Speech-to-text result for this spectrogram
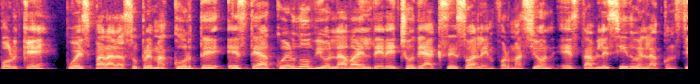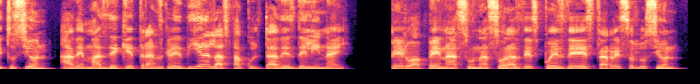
por qué? Pues para la Suprema Corte este acuerdo violaba el derecho de acceso a la información establecido en la Constitución, además de que transgredía las facultades del INAI. Pero apenas unas horas después de esta resolución,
